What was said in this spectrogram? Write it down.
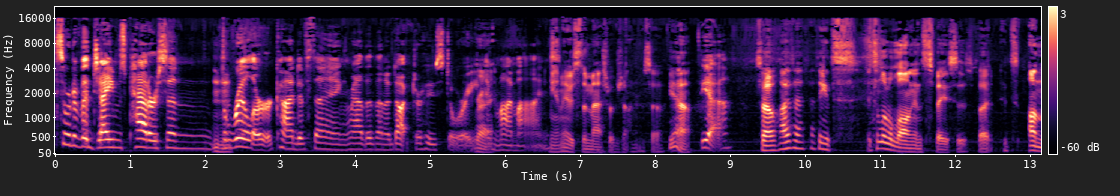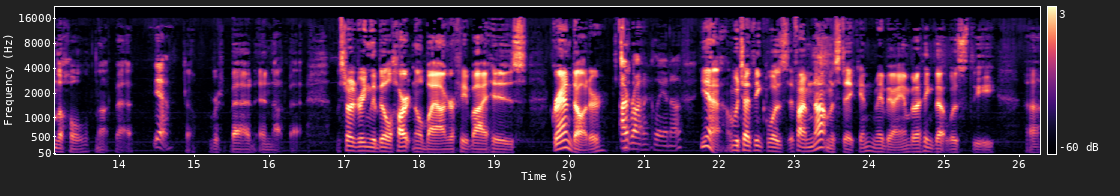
sort of a James Patterson Mm-hmm. thriller kind of thing rather than a Doctor Who story Right. in my mind. Yeah, maybe it's the mashup of genres. So yeah. Yeah. So I, I think it's it's a little long in spaces, but it's on the whole not bad. Yeah. So bad and not bad. I started reading the Bill Hartnell biography by his granddaughter. Ironically enough. Yeah, which I think was, if I'm not mistaken, maybe I am, but I think that was the uh,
